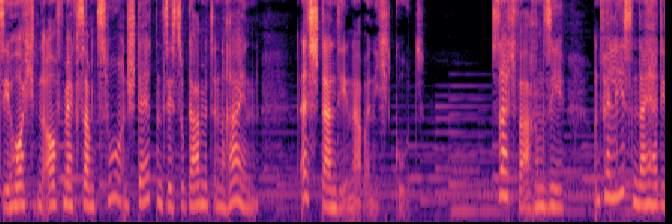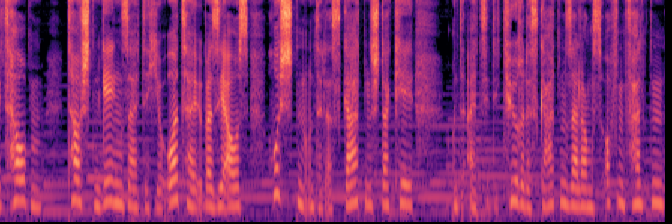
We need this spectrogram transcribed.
Sie horchten aufmerksam zu und stellten sich sogar mit in Reihen. Es stand ihnen aber nicht gut. Satt waren sie und verließen daher die Tauben, tauschten gegenseitig ihr Urteil über sie aus, huschten unter das Gartenstaket, und als sie die Türe des Gartensalons offen fanden,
